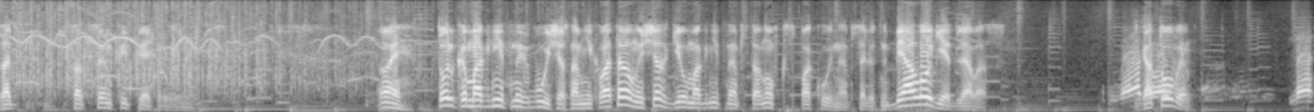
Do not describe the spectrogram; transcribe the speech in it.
за, с оценкой 5, разумеется. Ой, только магнитных буй сейчас нам не хватало, но сейчас геомагнитная обстановка спокойная абсолютно. Биология для вас. Да, Готовы? Да.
